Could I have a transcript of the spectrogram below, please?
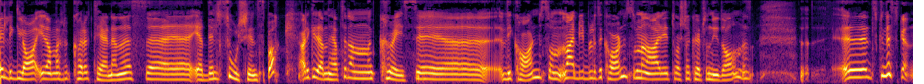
veldig glad i den karakteren hennes, Edel Solskinnsbakk. Er det ikke det den heter? Den crazy vikaren som Nei, bibliotekaren som er i Torsdag kveld fra Nydalen. Eh, Jeg skulle nesten,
